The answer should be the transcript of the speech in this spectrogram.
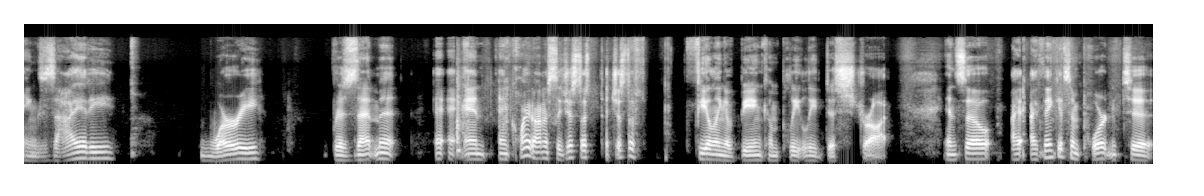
anxiety worry resentment and and quite honestly, just a just a feeling of being completely distraught. And so I, I think it's important to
